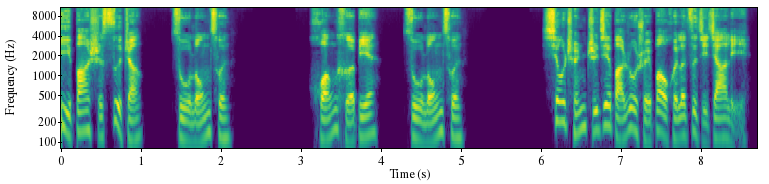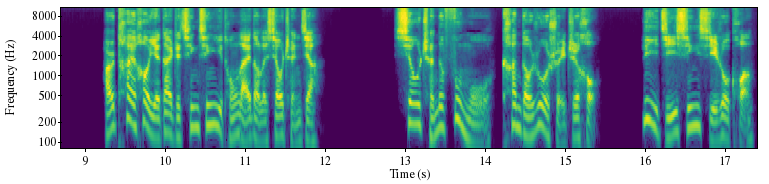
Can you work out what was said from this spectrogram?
第八十四章祖龙村。黄河边，祖龙村，萧晨直接把若水抱回了自己家里，而太昊也带着青青一同来到了萧晨家。萧晨的父母看到若水之后，立即欣喜若狂。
